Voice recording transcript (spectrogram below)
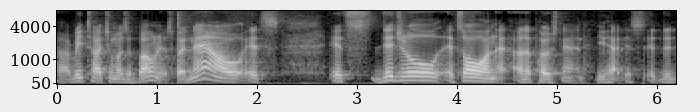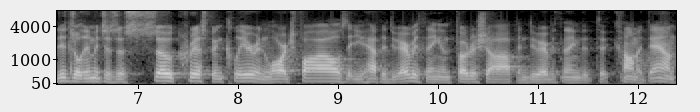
uh, retouching was a bonus. But now it's it's digital. It's all on, on the post end. You had it, the digital images are so crisp and clear in large files that you have to do everything in Photoshop and do everything to, to calm it down.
